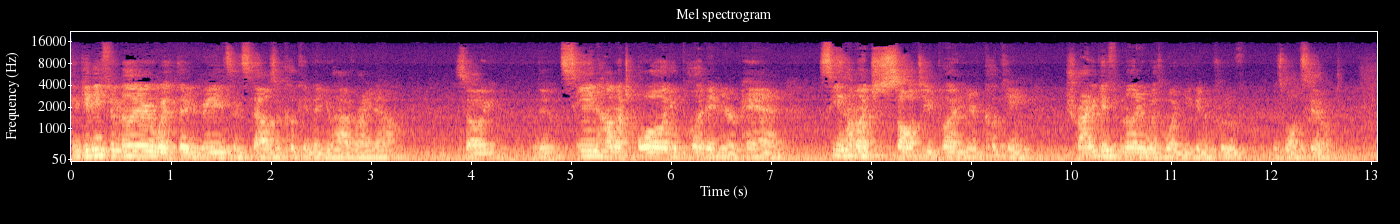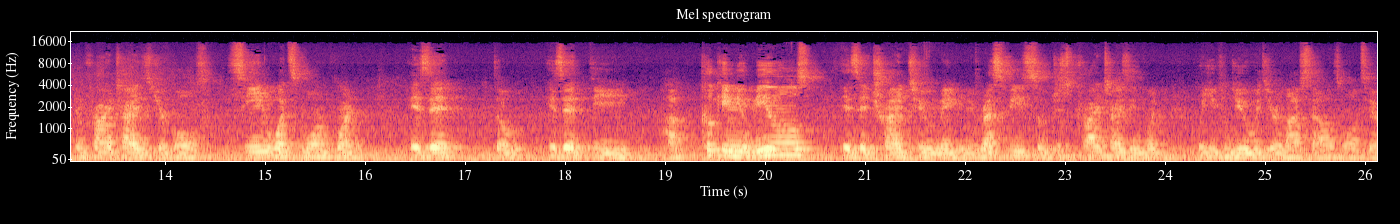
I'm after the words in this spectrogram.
And getting familiar with the ingredients and styles of cooking that you have right now. So seeing how much oil you put in your pan, see how much salt you put in your cooking. Try to get familiar with what you can improve as well too. And prioritize your goals. Seeing what's more important. Is it the is it the uh, cooking new meals? Is it trying to make new recipes? So just prioritizing what, what you can do with your lifestyle as well too.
